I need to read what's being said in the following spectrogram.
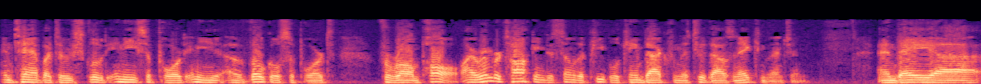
in Tampa to exclude any support, any uh, vocal support for Ron Paul. I remember talking to some of the people who came back from the 2008 convention, and they uh,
